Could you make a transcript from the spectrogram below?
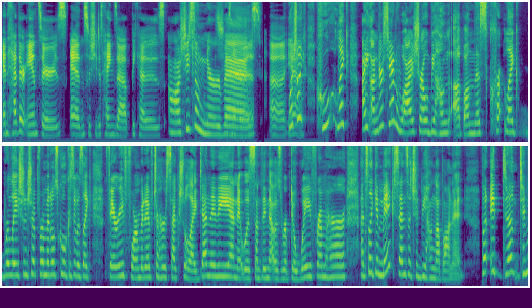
and Heather answers, and so she just hangs up because oh, she's so nervous. She's nervous. Uh, Which, yeah. like, who, like, I understand why Cheryl would be hung up on this, cr- like, relationship from middle school because it was, like, very formative to her sexual identity and it was something that was ripped away from her. And so, like, it makes sense that she'd be hung up on it. But it, to me,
